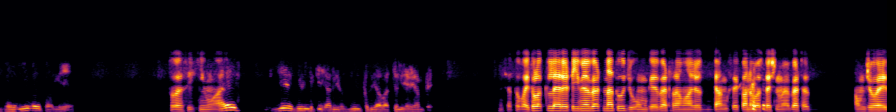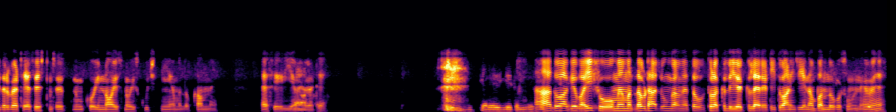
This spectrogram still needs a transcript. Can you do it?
है तो ऐसी क्यों आज अरे ये बिल्ड की यार ये बिल्ड थोड़ी आवाज़ चली है यहाँ पे। अच्छा तो भाई थोड़ा क्लैरिटी में बैठना तू झूम के बैठ रहा वहाँ जो ढंग से कन्वर्सेशन में बैठ। हम जो है इधर बैठे हैं सिस्टम से कोई नॉइस नॉइस कुछ नहीं है मतलब कम है ऐसे एरिया में बैठे। करेंगे हाँ तो आगे भाई शो में मतलब डालूँगा मैं तो थोड़ा क्लियर क्लैरिटी तो आनी चाहिए ना बंदों को सुनने में।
